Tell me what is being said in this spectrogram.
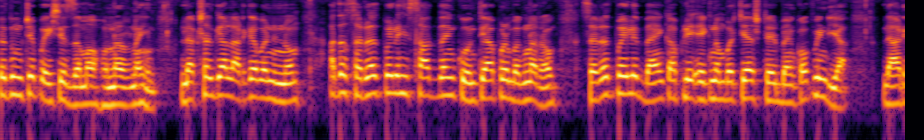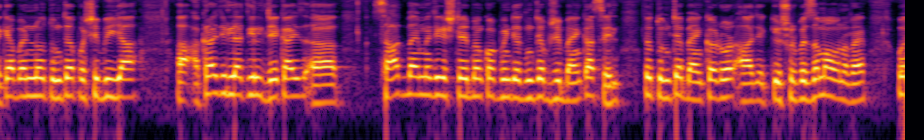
तर तुमचे पैसे जमा होणार नाही. लक्षात घ्या लाडक्या बहिणींनो आता सर्वात पहिले हे सात बँक कोणती आपण बघणार आहोत? सर्वात पहिले बँक आपली एक नंबरची आहे स्टेट बँक ऑफ इंडिया लाडक्या बहिणींनो तुमच्यापाशी बी या अकरा जिल्ह्यातील जे काही सात बँक म्हणजे स्टेट बँक ऑफ इंडिया तुमच्यापाशी बँक असेल तर तुमच्या बँकेवर आज एकवीसशे रुपये जमा होणार आहे. व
